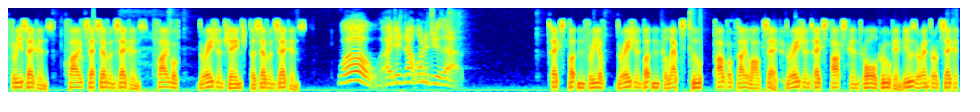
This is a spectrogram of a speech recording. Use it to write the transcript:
3 seconds. 5 sec. 7 seconds. 5 of. Duration changed to 7 seconds. Whoa! I did not want to do that. Text button 3 of. Duration button collapse 2. Pop up dialog set. Duration text box control grouping. User entered second.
